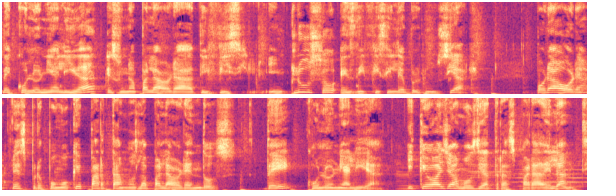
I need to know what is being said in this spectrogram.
De colonialidad es una palabra difícil, incluso es difícil de pronunciar. Por ahora les propongo que partamos la palabra en dos, de colonialidad, y que vayamos de atrás para adelante.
